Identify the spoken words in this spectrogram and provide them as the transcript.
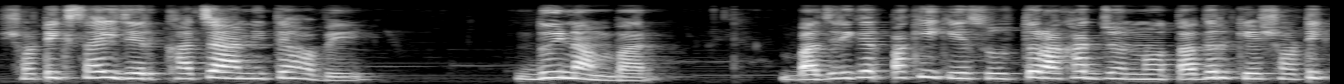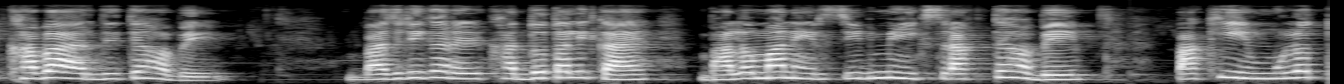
সঠিক সাইজের খাঁচা নিতে হবে। দুই নাম্বার, বাজরিকার পাখিকে সুস্থ রাখার জন্য তাদেরকে সঠিক খাবার দিতে হবে। বাজরিকারের খাদ্য তালিকায় ভালো মানের সিড মিক্স রাখতে হবে। পাখি মূলত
